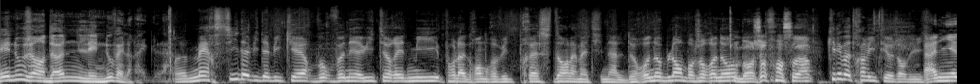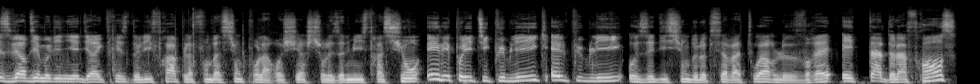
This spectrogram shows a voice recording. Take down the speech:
et nous en donne les nouvelles règles. Merci David Abiker. Vous revenez à 8h30 pour la grande revue de presse dans la matinale de Renaud Blanc. Bonjour Renaud. Bonjour François. Quel est votre invité aujourd'hui? Agnès Verdier-Molinier, directrice de l'IFRAP, la Fondation pour la recherche sur les administrations et les politiques publiques. Elle publie aux éditions de l'Observatoire Le vrai état de la France.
